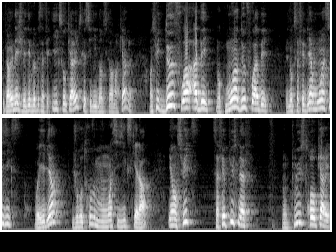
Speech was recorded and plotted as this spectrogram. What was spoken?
et bien regardez, je vais développer, ça fait x au carré, parce que c'est l'identité remarquable. Ensuite 2 fois ab, donc moins 2 fois ab. Et donc ça fait bien moins 6x. Vous voyez bien Je retrouve mon moins 6x qui est là. Et ensuite, ça fait plus 9. Donc plus 3 au carré.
